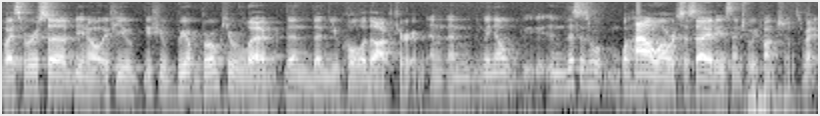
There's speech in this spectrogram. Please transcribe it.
Vice versa, you know, if you if you broke your leg, then then you call a doctor, and and you know, and this is how our society essentially functions, right?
